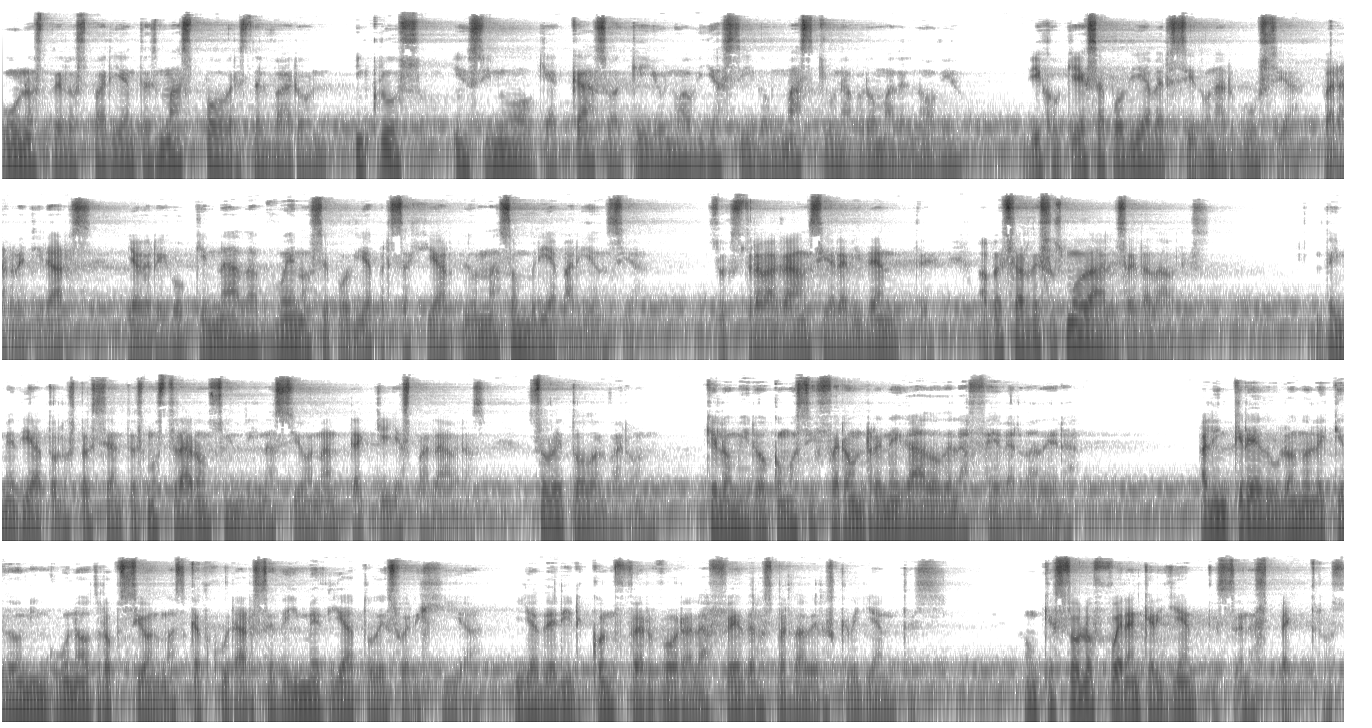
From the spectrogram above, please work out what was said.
Unos de los parientes más pobres del varón incluso insinuó que acaso aquello no había sido más que una broma del novio. Dijo que esa podía haber sido una argucia para retirarse y agregó que nada bueno se podía presagiar de una sombría apariencia. Su extravagancia era evidente, a pesar de sus modales agradables. De inmediato los presentes mostraron su indignación ante aquellas palabras, sobre todo el varón, que lo miró como si fuera un renegado de la fe verdadera. Al incrédulo no le quedó ninguna otra opción más que adjurarse de inmediato de su herejía y adherir con fervor a la fe de los verdaderos creyentes, aunque solo fueran creyentes en espectros.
